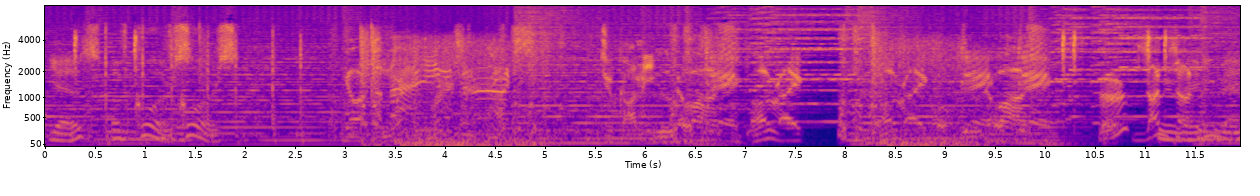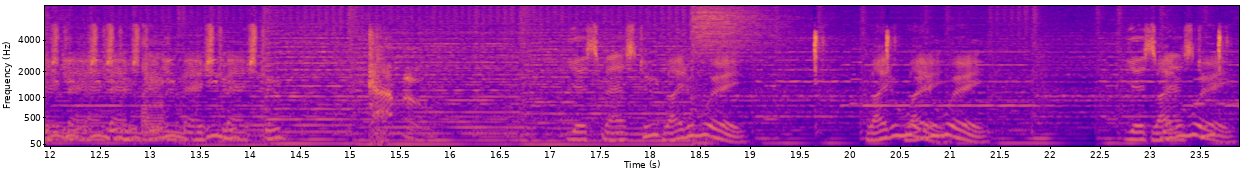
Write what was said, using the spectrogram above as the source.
Yes, of course. Of course. Your command, Master. You got me? Okay. All right. All right. Okay. Okay. Huh? We're Zanzan. ready, Master. Master. Master. Kabu. Yes, Master. Right away. Right away. Right away. Yes, right away.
